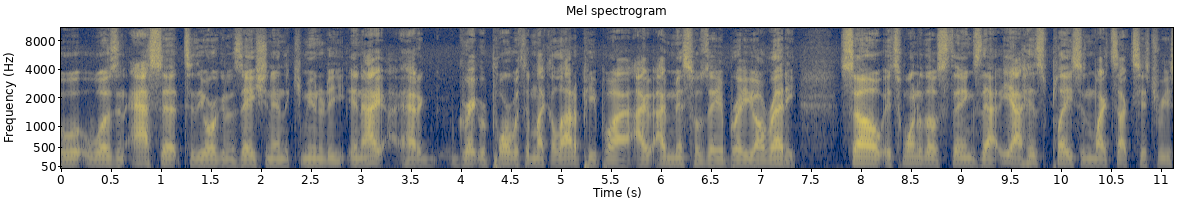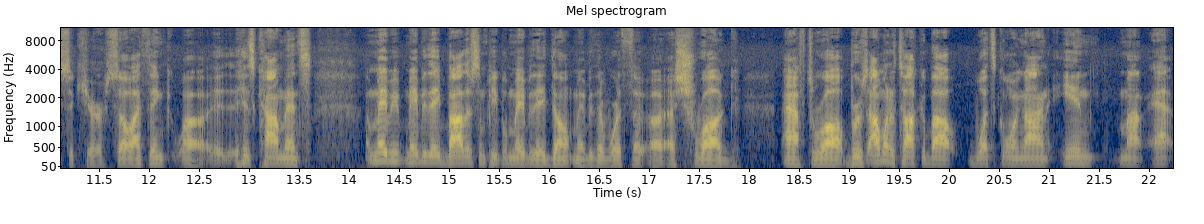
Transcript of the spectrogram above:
was an asset to the organization and the community. And I had a great rapport with him, like a lot of people. I, I, I miss Jose Abreu already. So it's one of those things that, yeah, his place in White Sox history is secure. So I think uh, his comments – maybe maybe they bother some people, maybe they don't. Maybe they're worth a, a shrug after all. Bruce, I want to talk about what's going on in at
